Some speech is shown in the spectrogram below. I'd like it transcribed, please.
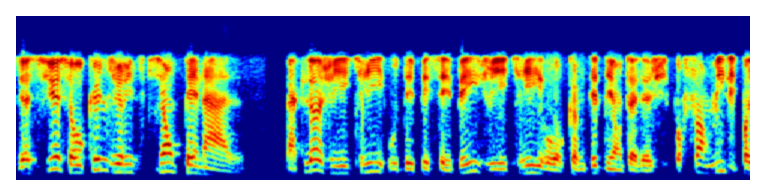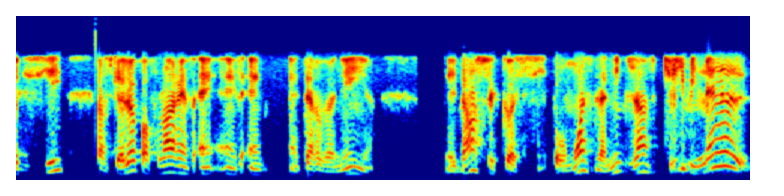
Le CIUS n'a aucune juridiction pénale. Fait là, j'ai écrit au DPCP, j'ai écrit au comité de déontologie pour former les policiers, parce que là, il va falloir intervenir. Et dans ce cas-ci, pour moi, c'est la négligence criminelle.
